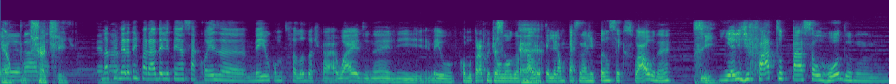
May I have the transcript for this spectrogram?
É, um puto na, chatinho. É na primeira temporada ele tem essa coisa meio, como tu falou, do Oscar Wilde, né? Ele meio, como o próprio John Logan É. falou, que ele é um personagem pansexual, né? Sim. E ele de fato passa o rodo no.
